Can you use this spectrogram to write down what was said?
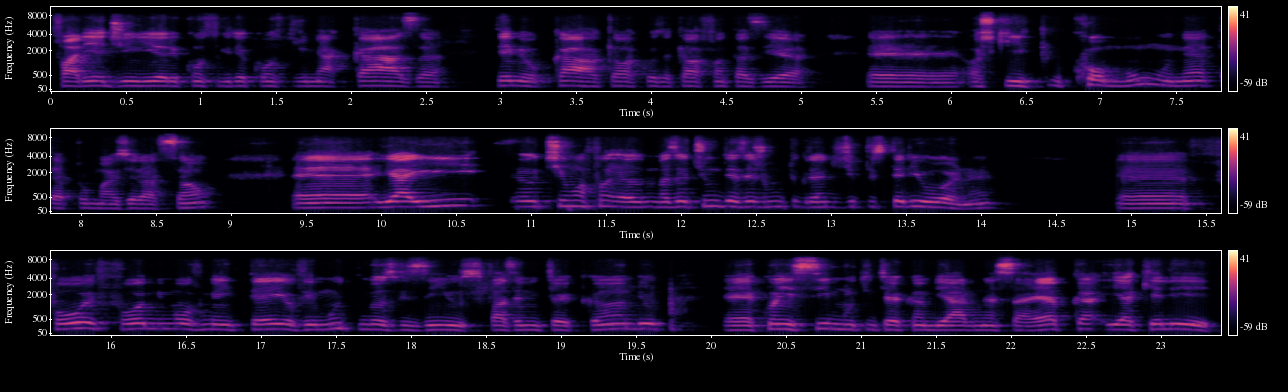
faria dinheiro e conseguiria construir minha casa, ter meu carro, aquela coisa, aquela fantasia, é, acho que comum, né, até para uma geração. É, e aí eu tinha uma, mas eu tinha um desejo muito grande de ir para o exterior, né? É, foi, foi, me movimentei, eu vi muito meus vizinhos fazendo intercâmbio, é, conheci muito intercambiário nessa época e aquele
